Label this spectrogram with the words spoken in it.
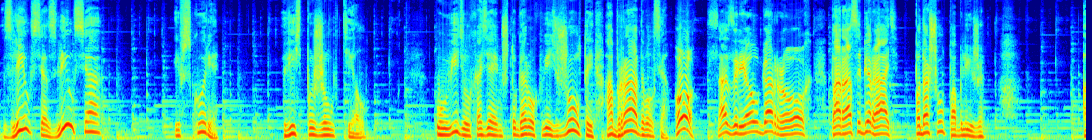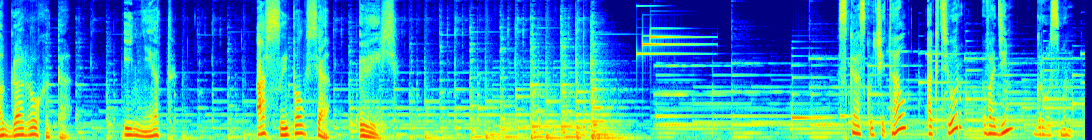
Злился, злился, и вскоре весь пожелтел. Увидел хозяин, что горох весь желтый, обрадовался. «О, созрел горох! Пора собирать!» Подошел поближе. А гороха-то и нет. Осыпался весь. Сказку читал актер Вадим Гросман.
